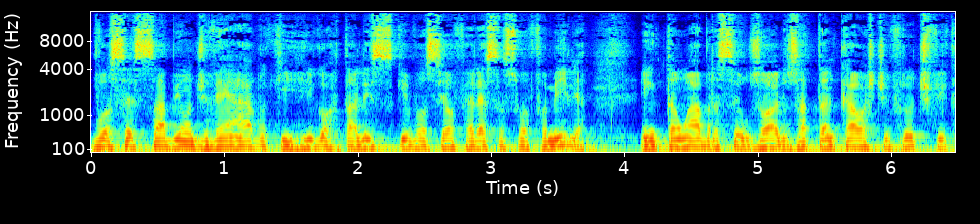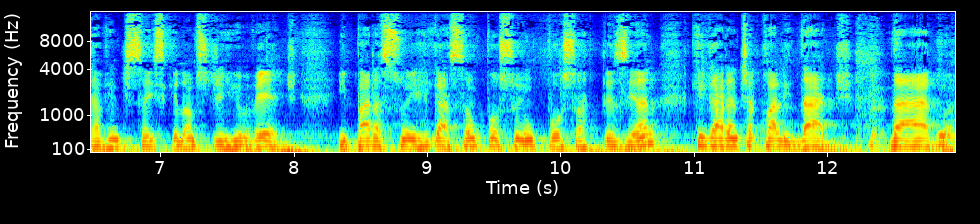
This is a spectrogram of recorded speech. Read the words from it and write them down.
Você sabe onde vem a água que irriga hortaliças que você oferece à sua família? Então abra seus olhos. A Tancal Hortifruti fica a 26 quilômetros de Rio Verde e para sua irrigação possui um poço artesiano que garante a qualidade da água.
